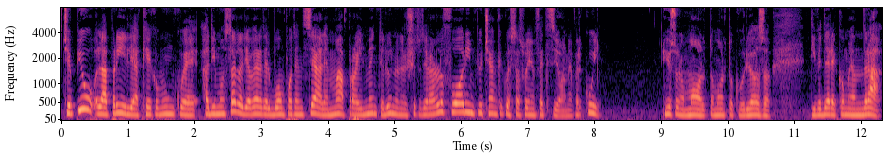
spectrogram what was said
C'è più l'Aprilia che comunque ha dimostrato di avere del buon potenziale, ma probabilmente lui non è riuscito a tirarlo fuori, in più c'è anche questa sua infezione, per cui io sono molto molto curioso di vedere come andrà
